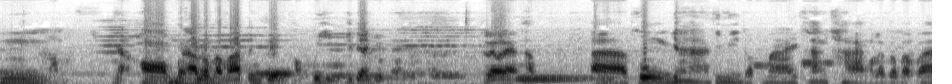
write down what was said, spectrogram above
อืมเนี่ยหอมเหมือนอารมณ์แบบว่าเป็นกลิ่นของผู้หญิงที่เดินอยู่ในเขาเรียกว่าอะไรครับอ่าทุ่งหญ้าที่มีดอกไม้ข้างทางแล้วก็แบบว่า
